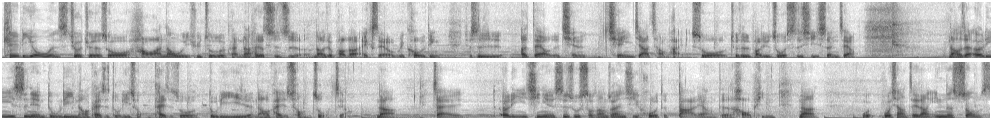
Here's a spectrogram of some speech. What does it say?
Kelly Owens 就觉得说：“好啊，那我也去做做看。”那他就辞职了，然后就跑到 X Recording，就是 Adele 的前前一家厂牌，说就是跑去做实习生这样。然后在二零一四年独立，然后开始独立创，开始做独立艺人，然后开始创作这样。那在二零一七年试出首张专辑，获得大量的好评。那我我想这张《In the Songs》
